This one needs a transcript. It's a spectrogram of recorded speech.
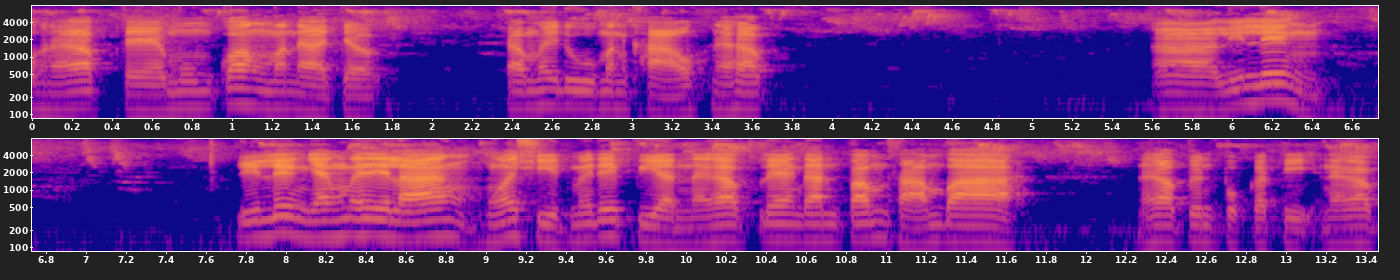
ๆนะครับ แต่มุมกล้องมันอาจจะ ทำให้ดูมันขาวนะครับ อ่าลิ้นเร่ง ลิ้นเร่งยังไม่ได้ล้าง หัวฉีดไม่ได้เปลี่ยนนะครับ แรงดันปั๊มสามบาร์นะครับ เป็นปกตินะครับ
